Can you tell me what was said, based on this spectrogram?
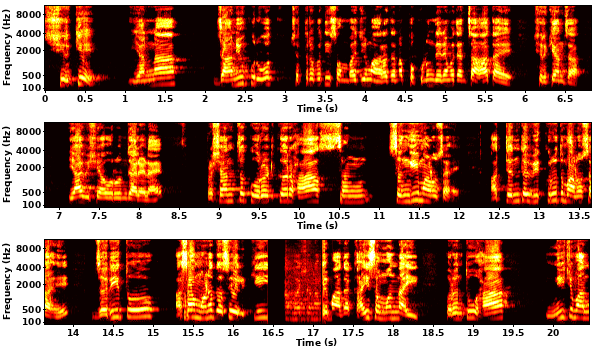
शिर्के यांना जाणीवपूर्वक छत्रपती संभाजी महाराजांना पकडून देण्यामध्ये त्यांचा हात आहे शिर्क्यांचा या विषयावरून झालेला आहे. प्रशांत कोरटकर हा संग संगी माणूस आहे अत्यंत विकृत माणूस आहे जरी तो असा म्हणत असेल की माझा काही संबंध नाही परंतु हा नीच मान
